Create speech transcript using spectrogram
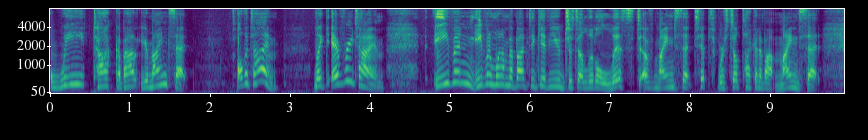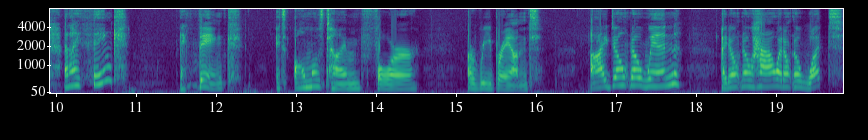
We talk about your mindset all the time. Like every time. Even even when I'm about to give you just a little list of mindset tips, we're still talking about mindset. And I think I think it's almost time for a rebrand. I don't know when, I don't know how, I don't know what,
